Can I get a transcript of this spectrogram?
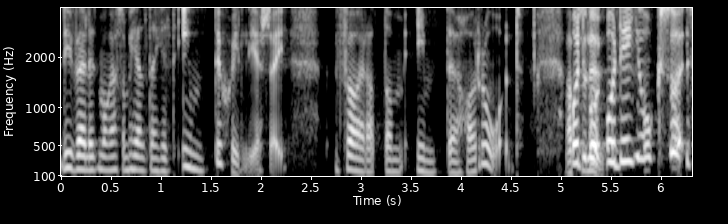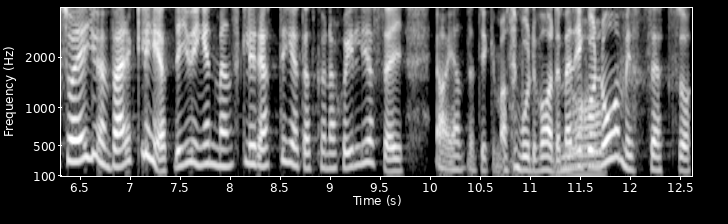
Det är ju väldigt många som helt enkelt inte skiljer sig för att de inte har råd. Absolut. och, och det är ju också, så är ju en verklighet. Det är ju ingen mänsklig rättighet att kunna skilja sig. Ja, egentligen tycker man att det borde vara det, men Ja. ekonomiskt sett så,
